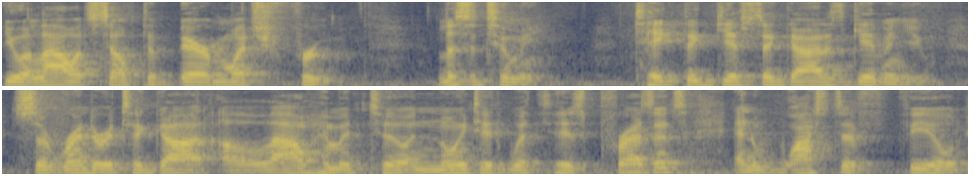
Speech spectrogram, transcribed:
you allow itself to bear much fruit. Listen to me. Take the gifts that God has given you, surrender it to God, allow Him to anoint it with His presence, and watch the field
